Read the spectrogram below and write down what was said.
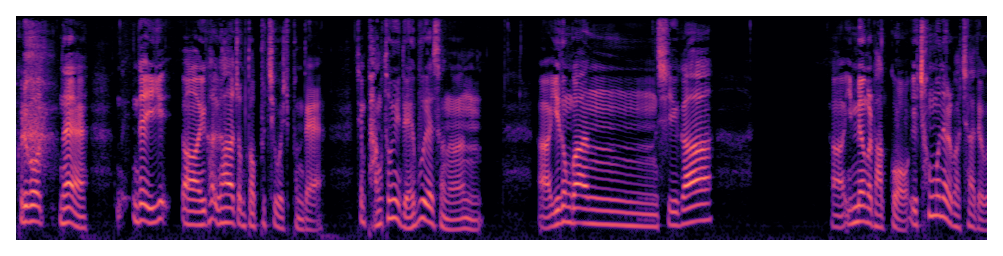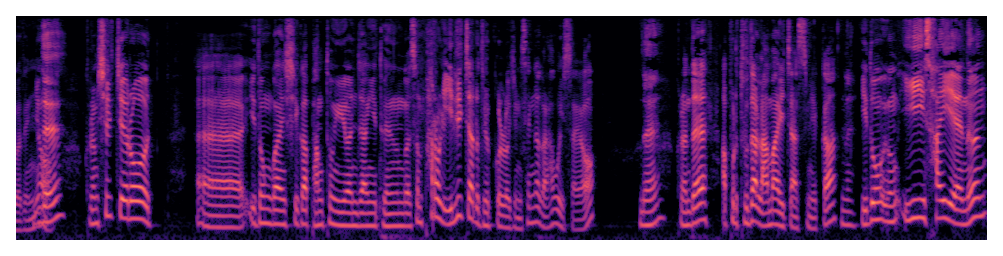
그리고 네. 근데 이게 어 이거 하나 좀 덧붙이고 싶은데 지금 방통위 내부에서는 어, 이동관 씨가 어, 임명을 받고 이 청문회를 거쳐야 되거든요. 네. 그럼 실제로 에, 이동관 씨가 방통위원장이 되는 것은 8월 1일자로 될 걸로 지금 생각을 하고 있어요. 네. 그런데 앞으로 두 달 남아 있지 않습니까? 네. 이동 이 사이에는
